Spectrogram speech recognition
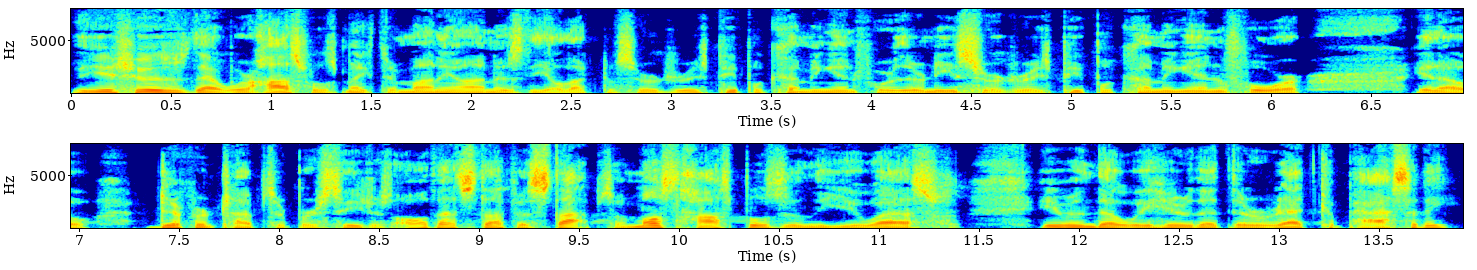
The issue is that where hospitals make their money on is the elective surgeries, people coming in for their knee surgeries, people coming in for, you know, different types of procedures. All that stuff has stopped. So most hospitals in the U.S., even though we hear that they're at capacity,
